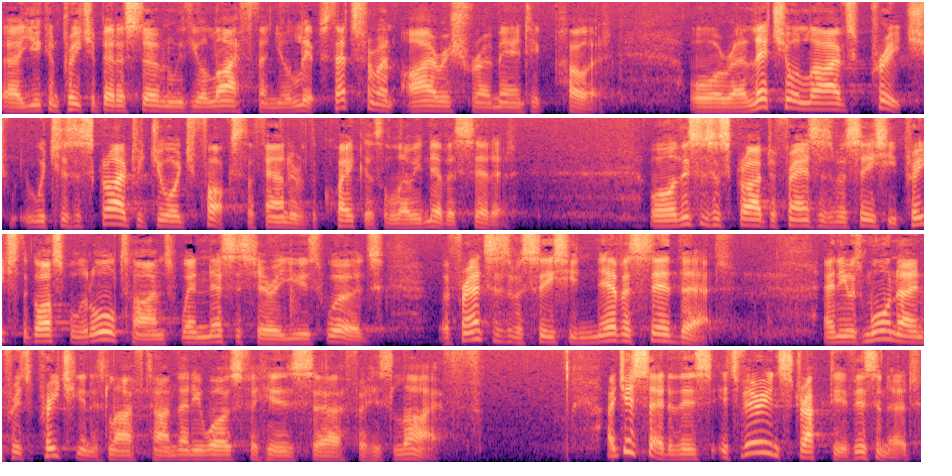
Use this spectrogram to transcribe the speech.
uh, you can preach a better sermon with your life than your lips. That's from an Irish romantic poet. Or uh, Let Your Lives Preach, which is ascribed to George Fox, the founder of the Quakers, although he never said it. Or this is ascribed to Francis of Assisi Preach the gospel at all times, when necessary, use words. But Francis of Assisi never said that. And he was more known for his preaching in his lifetime than he was for his, uh, for his life. I just say to this, it's very instructive, isn't it,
